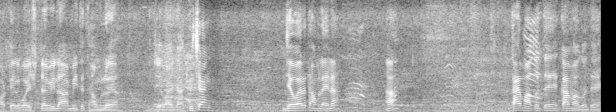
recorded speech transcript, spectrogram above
हॉटेल वैष्णवीला आम्ही इथे थांबलो आहे जेवायला. किचांग जेवायला थांबलाय ना? हा? काय मागवतोय? काय मागवतोय?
